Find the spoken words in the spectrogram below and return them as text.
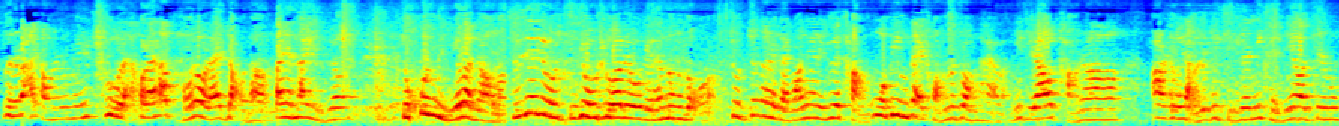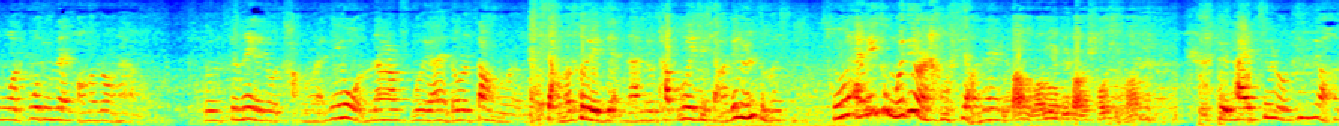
四十八小时没出来。后来他朋友来找他，发现他已经就昏迷了，你知道吗？直接就急救车就给他弄走了，就真的是在房间里越躺卧病在床的状态了。你只要躺上二十个小时不起身，你肯定要进入卧卧病在床的状态了。就就那个就是躺出来，因为我们那儿服务员也都是藏族人嘛，想的特别简单，就是他不会去想这个人怎么从来没动过地儿，我想这个。打扫房间别把人吵醒了。对，他还轻手轻脚的，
